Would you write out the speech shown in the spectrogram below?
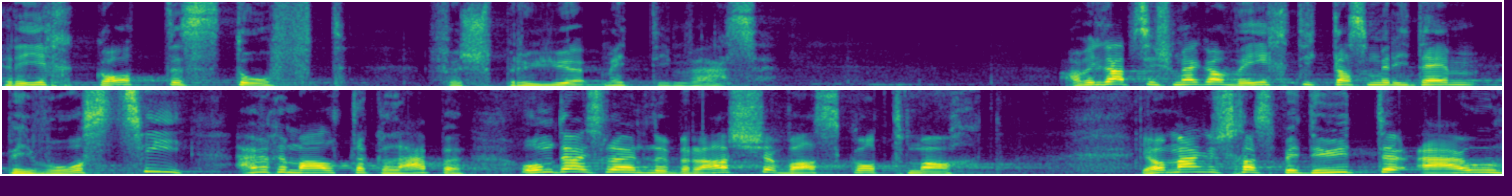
Reich Gottes Duft versprühen mit deinem Wesen. Aber ich glaube, es ist mega wichtig, dass wir in dem Bewusstsein einfach im Alltag leben und uns überraschen was Gott macht. Ja, manchmal kann es bedeuten, auch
